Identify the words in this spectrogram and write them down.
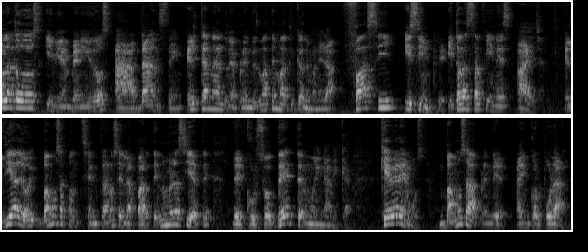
Hola a todos y bienvenidos a Danstein, el canal donde aprendes matemáticas de manera fácil y simple y todas afines a ella. El día de hoy vamos a concentrarnos en la parte número 7 del curso de termodinámica. ¿Qué veremos? Vamos a aprender a incorporar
